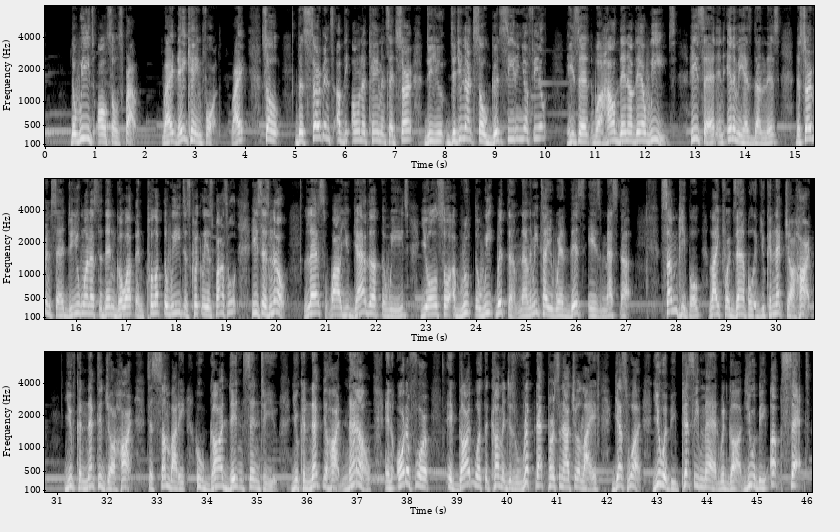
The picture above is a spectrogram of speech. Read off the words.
The weeds also sprout, right? They came forth, right? So the servants of the owner came and said, Sir, do you did you not sow good seed in your field? He said, Well, how then are there weeds? He said, An enemy has done this. The servant said, Do you want us to then go up and pull up the weeds as quickly as possible? He says, No lest while you gather up the weeds, you also uproot the wheat with them. Now, let me tell you where this is messed up. Some people, like for example, if you connect your heart, You've connected your heart to somebody who God didn't send to you. You connect your heart. Now, in order for, if God was to come and just rip that person out your life, guess what? You would be pissy mad with God. You would be upset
